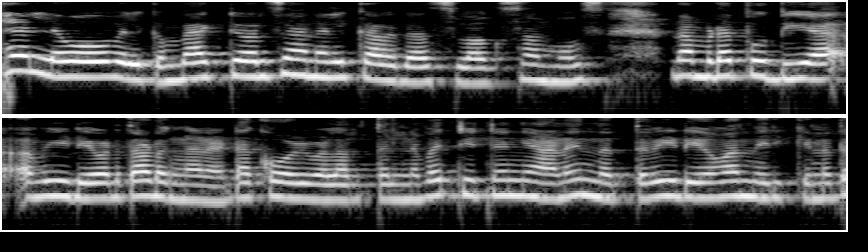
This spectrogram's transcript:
Hello welcome back to our channel Kavitha's vlog സമൂസ് നമ്മുടെ പുതിയ വീഡിയോ ഇവിടെ തുടങ്ങാനായിട്ട് ആ കോഴി വളർത്തലിനെ പറ്റിയിട്ട് തന്നെയാണ് ഇന്നത്തെ വീഡിയോ വന്നിരിക്കുന്നത്.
